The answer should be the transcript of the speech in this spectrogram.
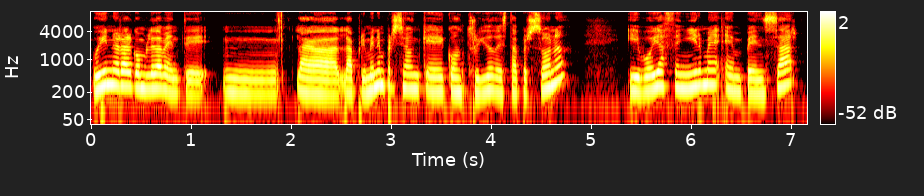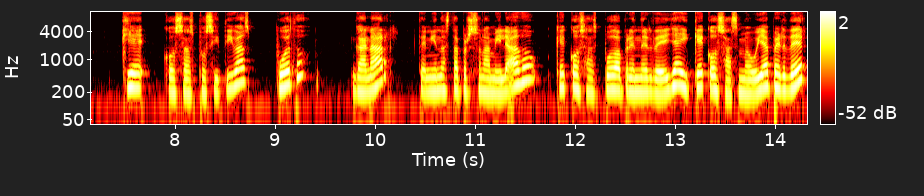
voy a ignorar completamente mm, la, la primera impresión que he construido de esta persona y voy a ceñirme en pensar qué cosas positivas puedo ganar teniendo a esta persona a mi lado, qué cosas puedo aprender de ella y qué cosas me voy a perder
